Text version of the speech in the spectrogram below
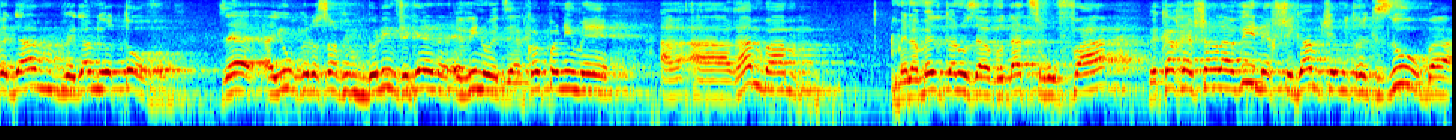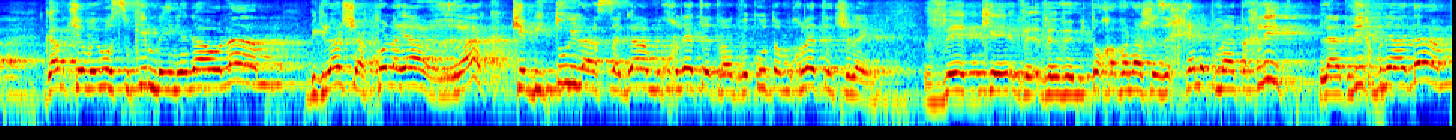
וגם, וגם להיות טוב. זה, היו פילוסופים גדולים שכן הבינו את זה. על כל פנים הרמב"ם מלמד אותנו זה עבודה צרופה וככה אפשר להבין איך שגם כשהם התרכזו, ב, גם כשהם היו עסוקים בענייני העולם בגלל שהכל היה רק כביטוי להשגה המוחלטת והדבקות המוחלטת שלהם וכ, ו, ו, ומתוך הבנה שזה חלק מהתכלית להדריך בני אדם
